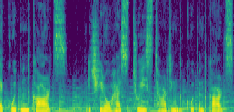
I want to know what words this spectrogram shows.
equipment cards. Each hero has three starting equipment cards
